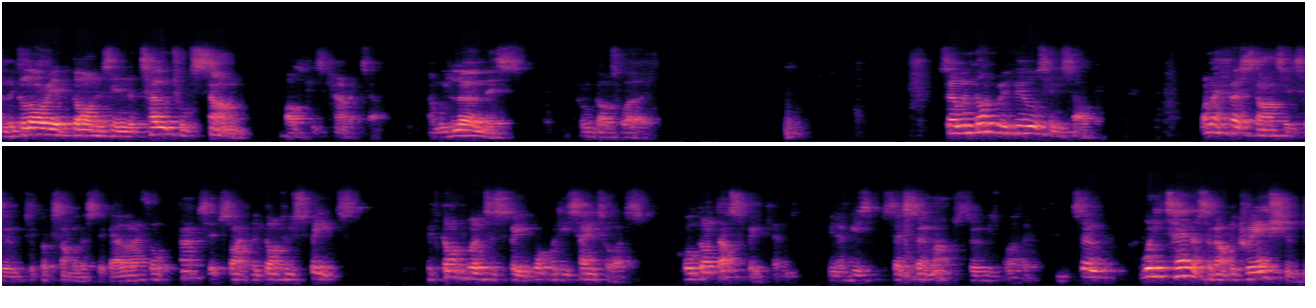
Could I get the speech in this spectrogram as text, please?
And the glory of God is in the total sum of his character. And we learn this from God's word. So when God reveals himself, when I first started to, to put some of this together, I thought perhaps it's like the God who speaks. If God were to speak, what would he say to us? Well, God does speak, and you know, he says so much through his word. So would he tell us about the creation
